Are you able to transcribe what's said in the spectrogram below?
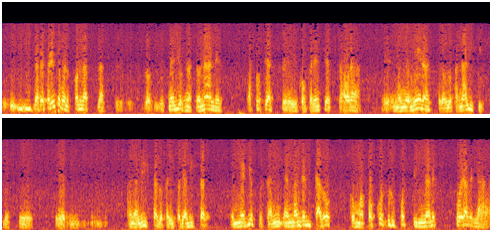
y, la referencia, bueno, son las, las eh, los, medios nacionales, las propias eh, conferencias ahora eh, mañaneras, pero los análisis, los analistas, los editorialistas en medios, pues han, han dedicado como a pocos grupos criminales fuera de la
